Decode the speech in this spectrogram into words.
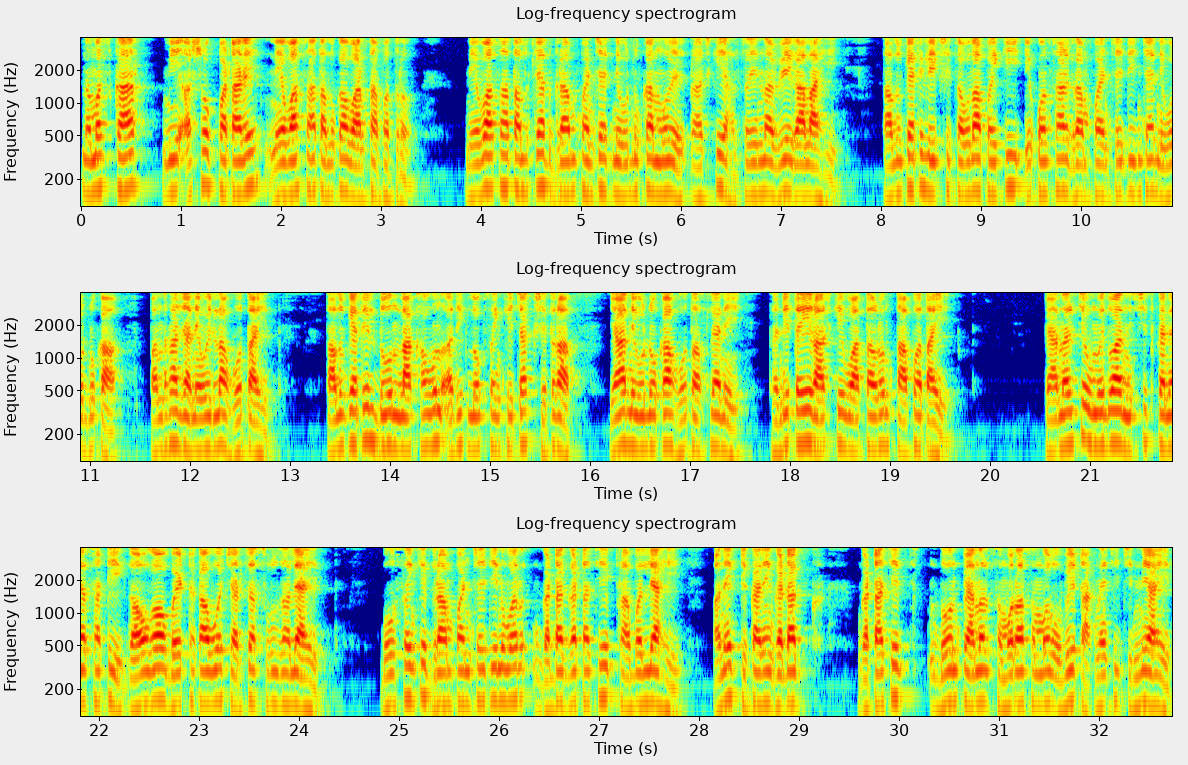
नमस्कार मी अशोक पटारे नेवासा तालुका वार्तापत्र. नेवासा तालुक्यात ग्रामपंचायत निवडणुकांमुळे राजकीय हालचालींना वेग आला आहे. तालुक्यातील एकशे चौदापैकी एकोणसाठ ग्रामपंचायतींच्या निवडणुका पंधरा जानेवारीला होत आहेत. तालुक्यातील दोन लाखाहून अधिक लोकसंख्येच्या क्षेत्रात या निवडणुका होत असल्याने थंडीतही राजकीय वातावरण तापत आहे. पॅनलचे उमेदवार निश्चित करण्यासाठी गावोगाव बैठका व चर्चा सुरू झाल्या आहेत. बहुसंख्य ग्रामपंचायतींवर गटागटाचे प्राबल्य आहे. अनेक ठिकाणी गटाक गटाचेच दोन पॅनल समोरासमोर उभे टाकण्याची चिन्हे आहेत.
